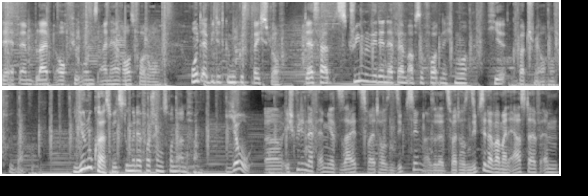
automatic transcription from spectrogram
der FM bleibt auch für uns eine Herausforderung. Und er bietet genug Gesprächsstoff. Deshalb streamen wir den FM ab sofort nicht nur, hier quatschen wir auch noch drüber. Jo Lukas, willst du mit der Vorstellungsrunde anfangen? Jo, äh, ich spiele den FM jetzt seit 2017. Also der 2017er war mein erster FM.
